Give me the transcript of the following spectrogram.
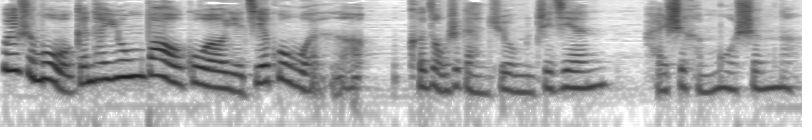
为什么我跟他拥抱过，也接过吻了？可总是感觉我们之间还是很陌生呢。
